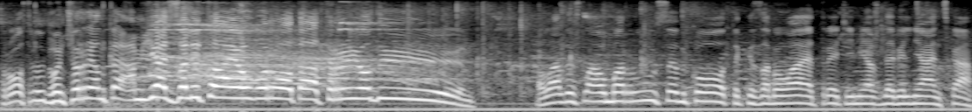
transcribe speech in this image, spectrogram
Простріл від Гончаренка. М'яч залітає у ворота. 3-1. Владислав Марусенко таки забиває третій м'яч для Вільнянська.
